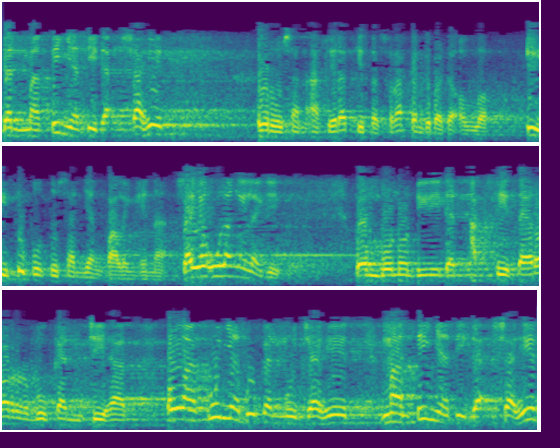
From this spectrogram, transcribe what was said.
Dan matinya tidak syahid. Urusan akhirat kita serahkan kepada Allah. Itu putusan yang paling enak. Saya ulangi lagi. Pembunuh diri dan aksi teror bukan jihad. Pelakunya bukan mujahid. Matinya tidak syahid.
